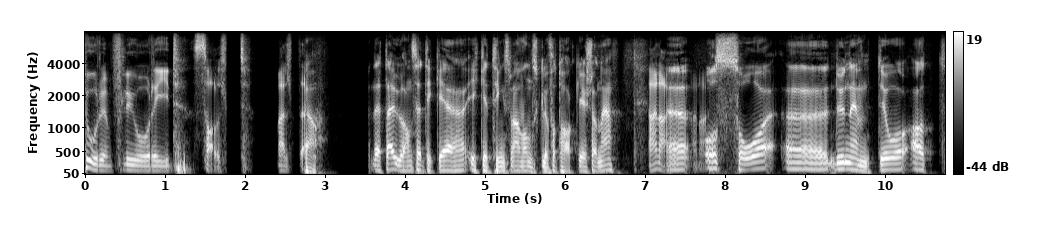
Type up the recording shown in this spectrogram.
thoriumfluoridsalt. Smelte. Ja. Dette er uansett ikke, ikke, ting som er vanskelig å få tak i, skjønner jeg. Nei, nei, eh, nei, nei. og så, uh, Du nevnte jo at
